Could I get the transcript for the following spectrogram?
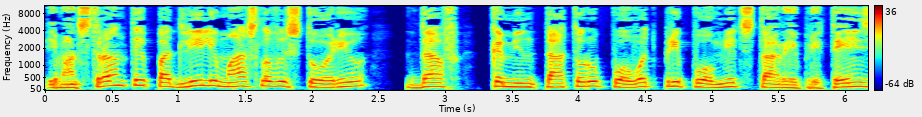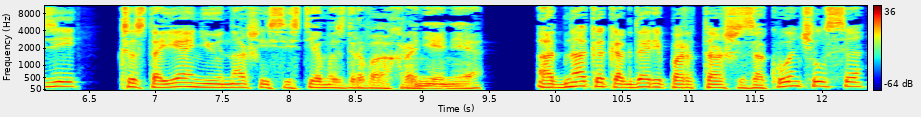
Демонстранты подлили масло в историю, дав комментатору повод припомнить старые претензии к состоянию нашей системы здравоохранения. Однако, когда репортаж закончился,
